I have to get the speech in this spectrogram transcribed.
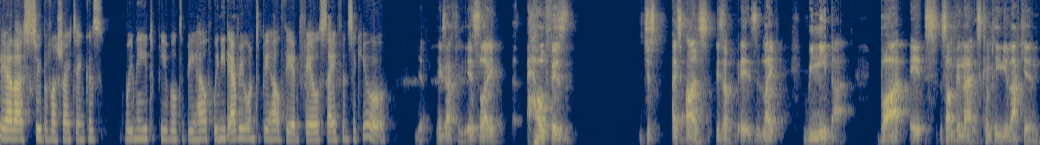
Yeah, that's super frustrating because we need people to be healthy. We need everyone to be healthy and feel safe and secure. Yeah, exactly. It's like health is just it's us. It's a it's like we need that but it's something that's completely lacking.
